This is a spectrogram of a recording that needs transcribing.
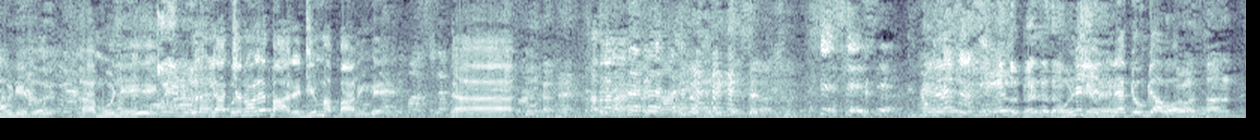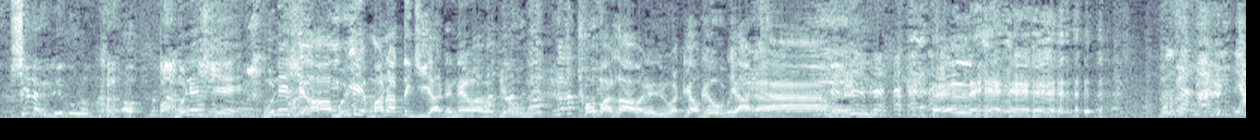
မွေးနေ့ဆိုဟာမွေးနေ့လာကျွန်တော်လည်းပါတယ်ဒီမှာပါနေတယ်ဒါဟာသာလားစစ်စစ်စစ်အဲ့ဆိုဒွဲသက်တာမွေးနေ့ရှင်နည်းနည်းပြုံးပြပါဦးသားရှင်းလိုက်လေကိုလို့အော်မွေးနေ့ရှင်မွေးနေ့ရှင်အာမွေးနေ့မာနသိကြီးတာနည်းနည်းမှမပြုံးဘူးချောပါလှပါတယ်ဒီကတယောက်တည်းကိုပြတာမွေးနေ့အဲလေဘုရားငါပြညာ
